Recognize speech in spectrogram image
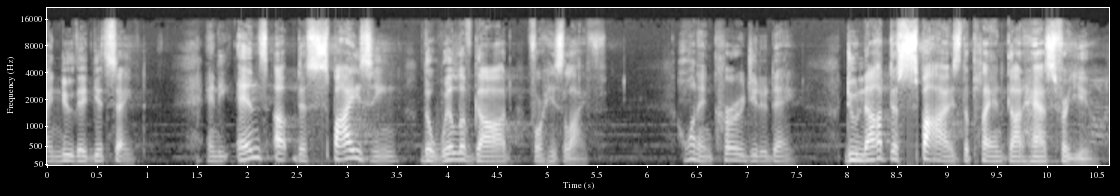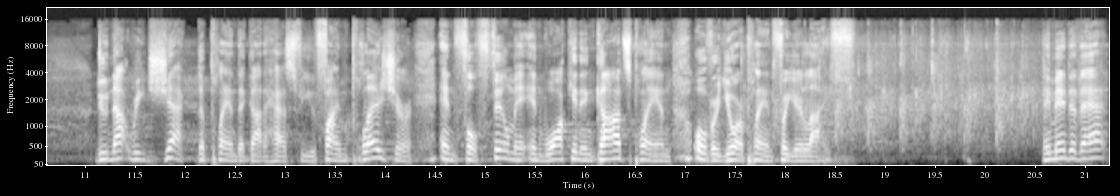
I knew they'd get saved. And he ends up despising the will of God for his life. I want to encourage you today do not despise the plan God has for you. Do not reject the plan that God has for you. Find pleasure and fulfillment in walking in God's plan over your plan for your life. Amen to that?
